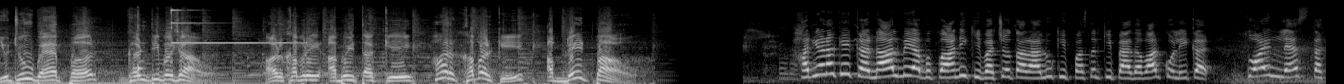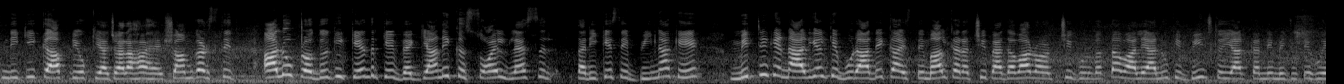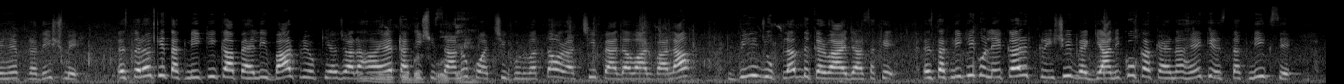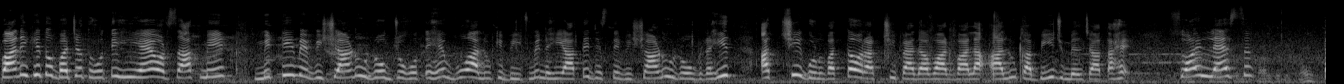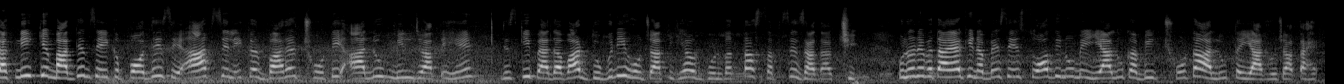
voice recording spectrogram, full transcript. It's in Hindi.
यूट्यूब ऐप पर घंटी बजाओ और खबरें अभी तक की, हर खबर की अपडेट पाओ। हरियाणा के करनाल में अब पानी की बचत और आलू की फ़सल की पैदावार को लेकर सॉइल लेस तकनीकी का प्रयोग किया जा रहा है। शामगढ़ स्थित आलू प्रौद्योगिकी केंद्र के वैज्ञानिक सॉइल लेस तरीके से बिना के मिट्टी के नारियल के बुरादे का इस्तेमाल कर अच्छी पैदावार और अच्छी गुणवत्ता वाले आलू के बीज तैयार करने में जुटे हुए हैं प्रदेश में। इस तरह की तकनीकी का पहली बार प्रयोग किया जा रहा है ताकि किसानों को अच्छी गुणवत्ता और अच्छी पैदावार वाला बीज उपलब्ध करवाया जा सके। इस तकनीकी को लेकर कृषि वैज्ञानिकों का कहना है कि इस तकनीक से पानी की तो बचत होती ही है और साथ में मिट्टी में विषाणु रोग जो होते हैं वो आलू के बीज में नहीं आते जिससे विषाणु रोग रहित अच्छी गुणवत्ता और अच्छी पैदावार वाला आलू का बीज मिल जाता है। सॉइल लेस तकनीक के माध्यम से एक पौधे से आठ से लेकर बारह छोटे आलू मिल जाते हैं, जिसकी पैदावार दुगनी हो जाती है और गुणवत्ता सबसे ज़्यादा अच्छी। उन्होंने बताया कि 90 से 100 दिनों में ये आलू का बीज छोटा आलू तैयार हो जाता है।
